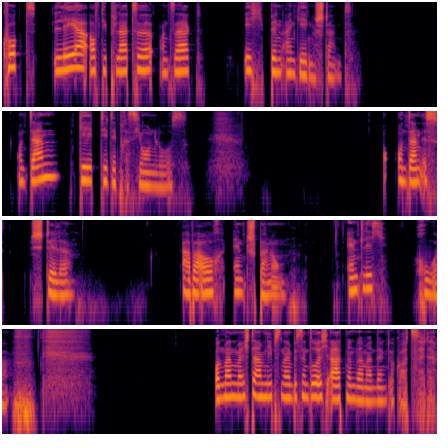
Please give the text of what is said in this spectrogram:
guckt leer auf die Platte und sagt, ich bin ein Gegenstand. Und dann geht die Depression los. Und dann ist Stille, aber auch Entspannung. Endlich Ruhe. Und man möchte am liebsten ein bisschen durchatmen, weil man denkt, oh Gott sei Dank,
